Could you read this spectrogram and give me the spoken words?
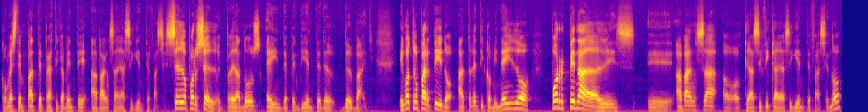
con este empate prácticamente avanza a la siguiente fase 0 por 0 entre Lanús e Independiente del, Valle en otro partido Atlético Mineiro por penales eh, avanza o clasifica a la siguiente fase no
